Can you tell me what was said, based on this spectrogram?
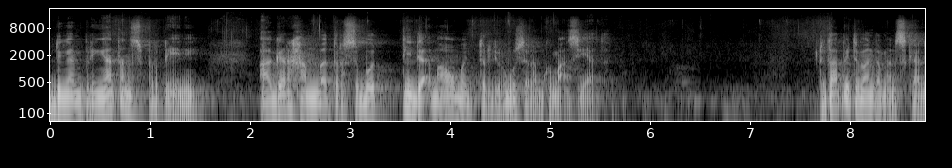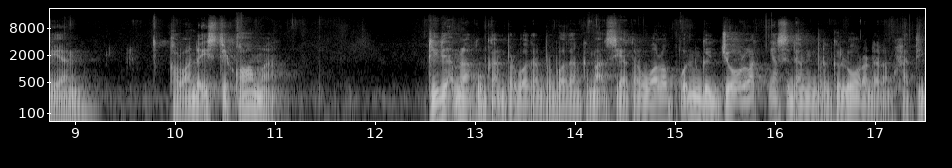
dengan peringatan seperti ini, agar hamba tersebut tidak mau terjerumus dalam kemaksiatan. Tetapi teman-teman sekalian, kalau Anda istiqamah, tidak melakukan perbuatan-perbuatan kemaksiatan walaupun gejolaknya sedang bergelora dalam hati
